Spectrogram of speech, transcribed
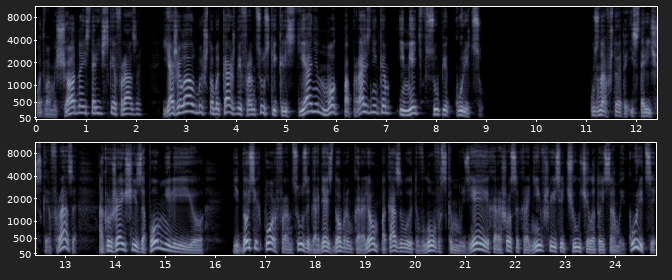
вот вам еще одна историческая фраза. Я желал бы, чтобы каждый французский крестьянин мог по праздникам иметь в супе курицу». Узнав, что это историческая фраза, окружающие запомнили ее и до сих пор французы, гордясь добрым королем, показывают в Луврском музее хорошо сохранившееся чучело той самой курицы,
